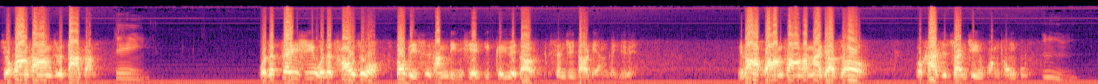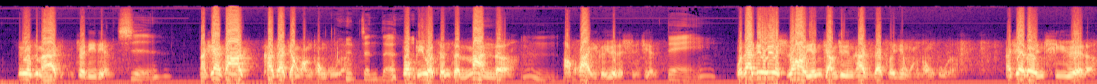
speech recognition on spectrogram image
就华航、长航是不是大涨？对。我的分析，我的操作都比市场领先一个月到甚至到两个月。你看华航、长航卖掉之后，我开始转进网通股。嗯，这个是买在最低点。是。那现在大家开始在讲网通股了，真的，又比我整整慢了，嗯，啊，快一个月的时间。对。我在六月十号演讲就已经开始在推荐网通股了。那现在都已经七月了，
